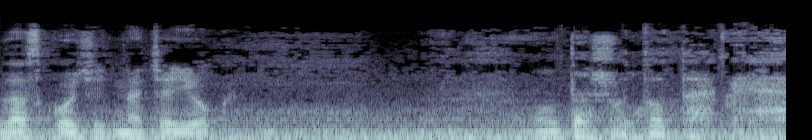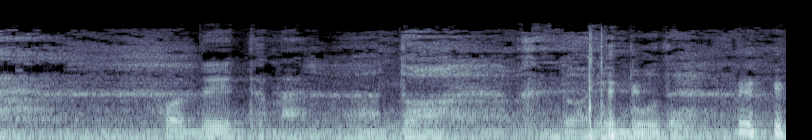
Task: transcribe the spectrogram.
заскочить на чайок. Ну та що? Ото так. Ходитиме. А, да, далі буде.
